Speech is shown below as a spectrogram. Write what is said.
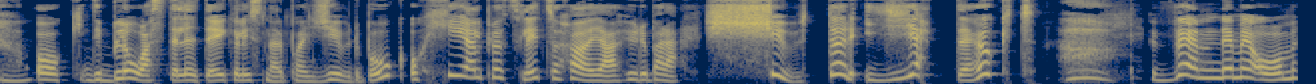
Mm. Och det blåste lite. Jag gick och lyssnade på en ljudbok. Och helt plötsligt så hör jag hur det bara tjuter jättehögt. Vänder mig om,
